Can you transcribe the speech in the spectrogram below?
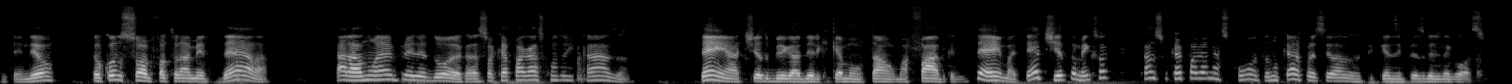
Entendeu? Então, quando sobe o faturamento dela, cara, ela não é empreendedora, ela só quer pagar as contas de casa. Tem a tia do brigadeiro que quer montar uma fábrica? Tem, mas tem a tia também que só, cara, só quer pagar minhas contas, não quero aparecer lá nas pequenas empresas de negócio.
